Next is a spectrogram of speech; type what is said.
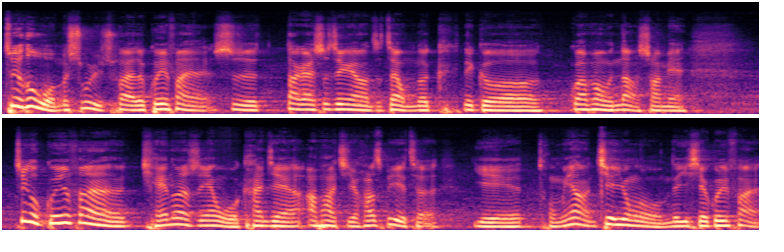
最后我们梳理出来的规范是大概是这个样子，在我们的那个官方文档上面。这个规范前一段时间我看见 Apache Heartbeat 也同样借用了我们的一些规范，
